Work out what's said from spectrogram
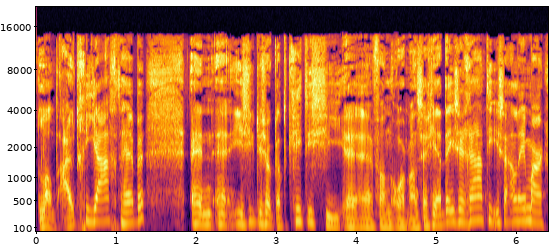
land uitgejaagd hebben. En uh, je ziet dus ook dat critici uh, van Orbán zeggen: ja, deze raad die is alleen maar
